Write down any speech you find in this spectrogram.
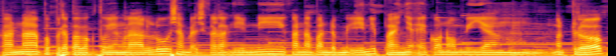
Karena beberapa waktu yang lalu sampai sekarang ini karena pandemi ini banyak ekonomi yang ngedrop.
